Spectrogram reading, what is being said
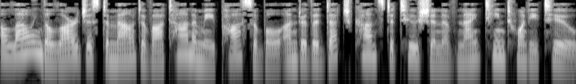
allowing the largest amount of autonomy possible under the Dutch constitution of 1922.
